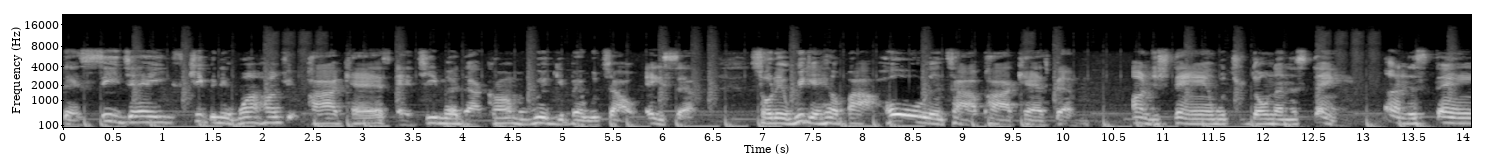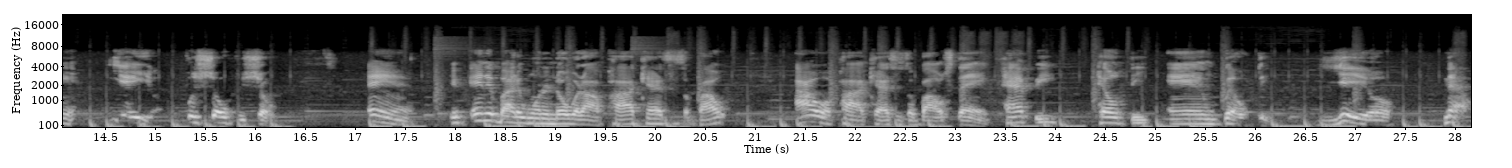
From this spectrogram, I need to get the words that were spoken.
That's CJ's Keeping It 100 Podcast at gmail.com and we'll get back with y'all ASAP so that we can help our whole entire podcast family understand what you don't understand. Understand? Yeah, for sure, for sure. And if anybody want to know what our podcast is about, our podcast is about staying happy, healthy, and wealthy. Yeah. Now,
